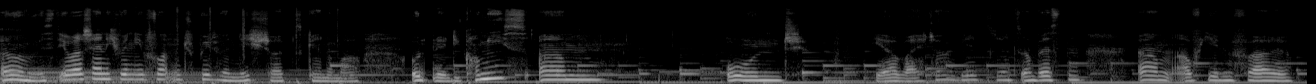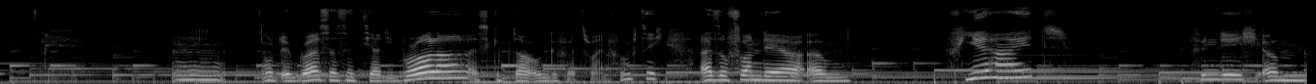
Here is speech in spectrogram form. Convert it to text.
Ähm, wisst ihr wahrscheinlich, wenn ihr Fortnite spielt. Wenn nicht, schreibt es gerne mal unten in die Kommis. Ähm, und ja, weiter geht's jetzt am besten. Ähm, auf jeden Fall. Mm, und in Brawl sind ja die Brawler. Es gibt da ungefähr 52. Also von der ähm, Vielheit finde ich. Ähm,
